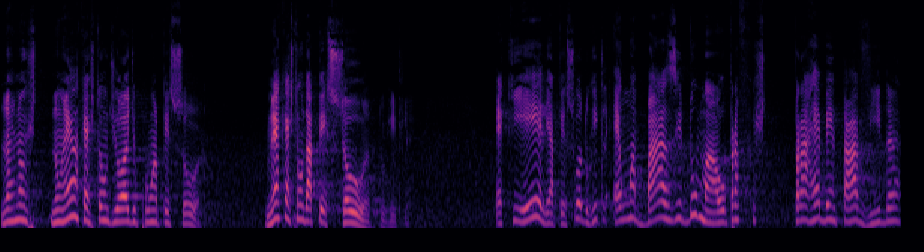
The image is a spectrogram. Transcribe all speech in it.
Nós não, não é uma questão de ódio por uma pessoa. Não é questão da pessoa do Hitler. É que ele, a pessoa do Hitler, é uma base do mal para arrebentar a vida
